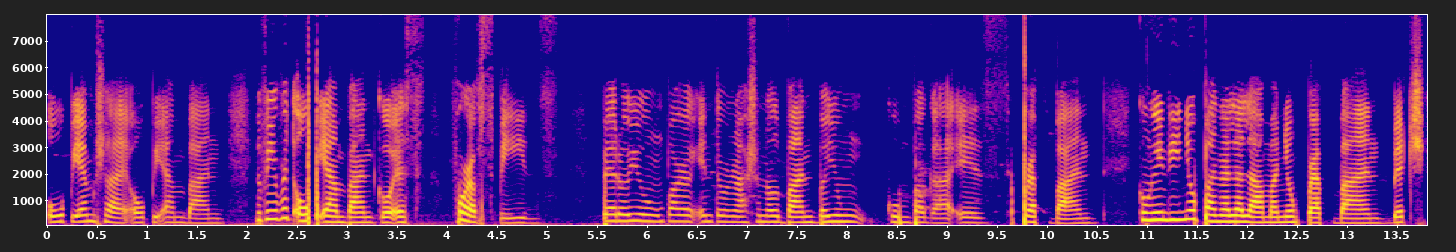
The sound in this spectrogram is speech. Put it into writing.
OPM siya, eh, OPM band. Yung favorite OPM band ko is Four of Spades. Pero yung parang international band ba yung kumbaga is prep band. Kung hindi nyo pa nalalaman yung prep band, bitch,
